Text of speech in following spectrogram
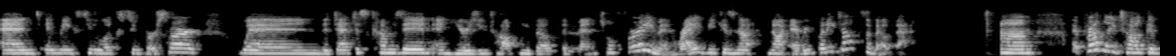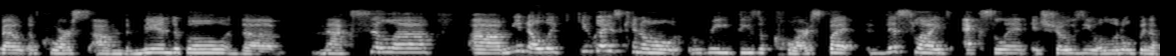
and it makes you look super smart when the dentist comes in and hears you talking about the mental foramen, right? Because not not everybody talks about that. Um, I probably talk about, of course, um, the mandible, the maxilla. Um, you know, like you guys can all read these, of course, but this slide's excellent. It shows you a little bit of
